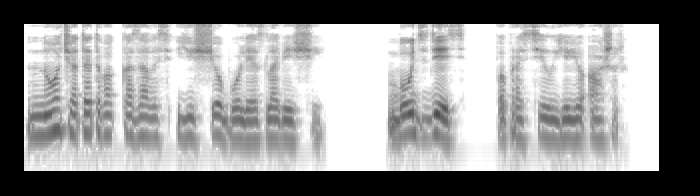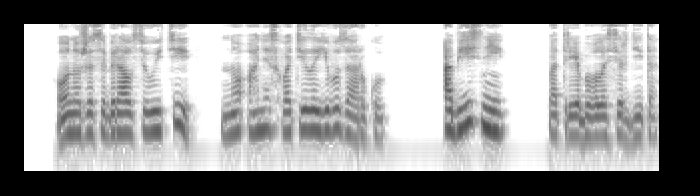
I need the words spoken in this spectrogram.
Ночь от этого казалась еще более зловещей. «Будь здесь», — попросил ее Ашер. Он уже собирался уйти, но Аня схватила его за руку. «Объясни», — потребовала сердито,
